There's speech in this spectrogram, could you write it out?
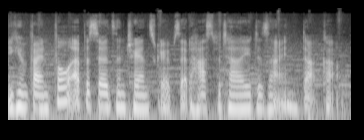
You can find full episodes and transcripts at hospitalitydesign.com.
